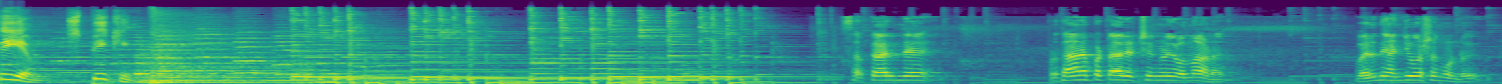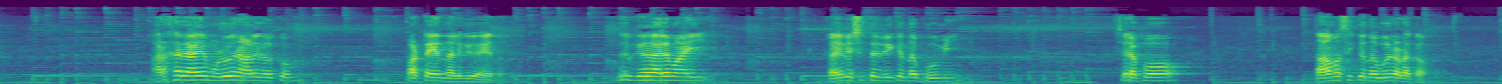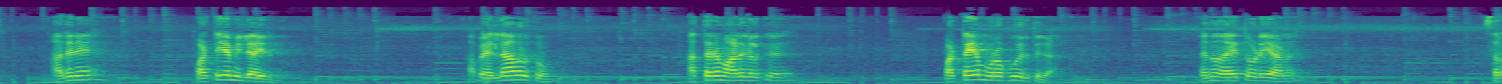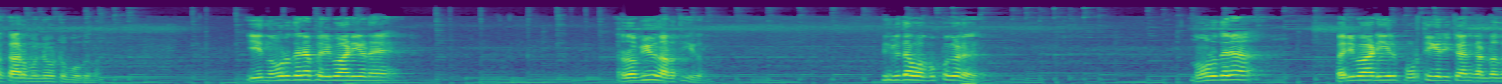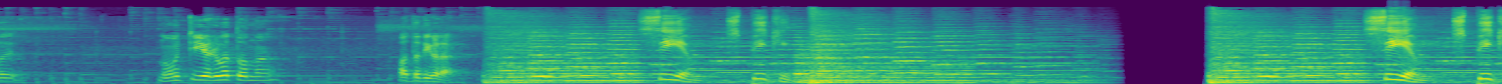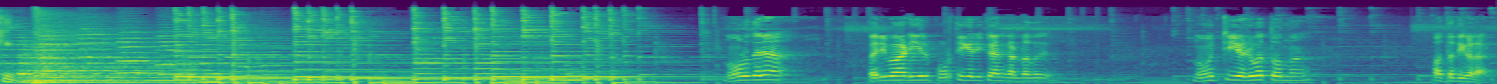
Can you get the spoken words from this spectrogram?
CM speaking സർക്കാരിന്റെ പ്രധാനപ്പെട്ട ലക്ഷ്യങ്ങളിൽ ഒന്നാണ് വരുന്ന അഞ്ച് വർഷം കൊണ്ട് അർഹരായ മുഴുവൻ ആളുകൾക്കും പട്ടയം നൽകുക എന്നത്. ദീർഘകാലമായി കൈവശത്തിലിരിക്കുന്ന ഭൂമി ചിലപ്പോൾ താമസിക്കുന്ന വീടടക്കം അതിന് പട്ടയമില്ലായിരുന്നു. അപ്പോൾ എല്ലാവർക്കും അത്തരം ആളുകൾക്ക് പട്ടയം ഉറപ്പുവരുത്തുക എന്ന നയത്തോടെയാണ് സർക്കാർ മുന്നോട്ട് പോകുന്നത്. ഈ നൂറുദിന പരിപാടിയുടെ റിവ്യൂ നടത്തിയിരുന്നു. വിവിധ വകുപ്പുകൾ നൂറുദിന പരിപാടിയിൽ പൂർത്തീകരിക്കാൻ കണ്ടത് നൂറ്റി എഴുപത്തൊന്ന് പദ്ധതികളാണ് CM speaking. CM speaking. നൂറുദിന പരിപാടിയിൽ പൂർത്തീകരിക്കാൻ കണ്ടത് നൂറ്റി എഴുപത്തൊന്ന് പദ്ധതികളാണ്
